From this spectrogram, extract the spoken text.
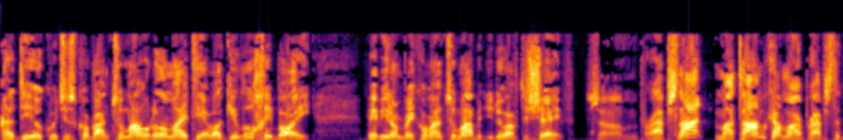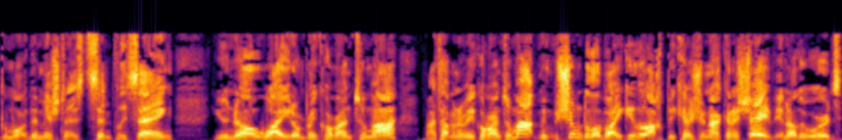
uh, diuk, which is Korban Tuma Giluchi Boy. Maybe you don't bring Korban Tumah, but you do have to shave. So perhaps not. Matam Kamar. Perhaps the Gemara, the Mishnah is simply saying, you know why you don't bring Korban Tumah? Matam and bring Korban Tumah because you're not going to shave. In other words,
